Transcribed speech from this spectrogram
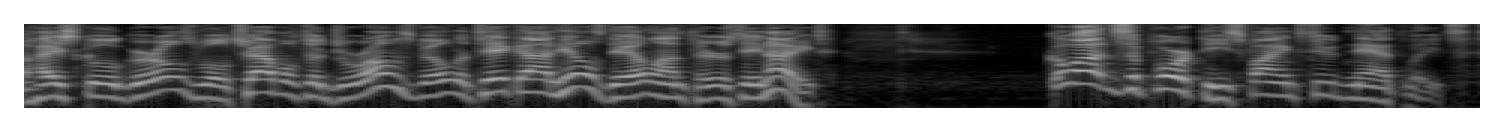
The high school girls will travel to Jeromesville to take on Hillsdale on Thursday night. Go out and support these fine student athletes.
